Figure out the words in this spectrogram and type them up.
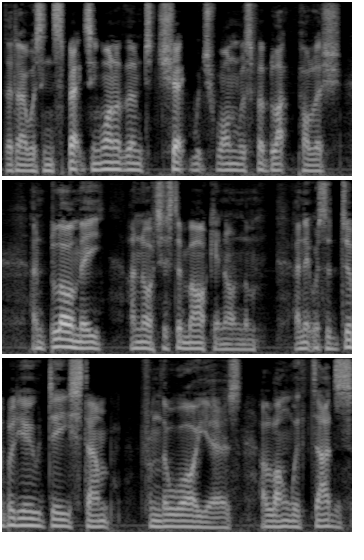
that I was inspecting one of them to check which one was for black polish, and blow me, I noticed a marking on them, and it was a WD stamp from the war years, along with Dad's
